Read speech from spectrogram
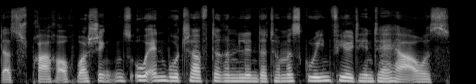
Das sprach auch Washingtons UN-Botschafterin Linda Thomas Greenfield hinterher aus.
